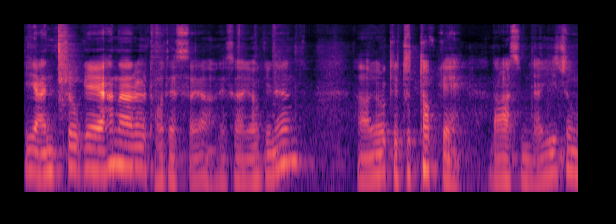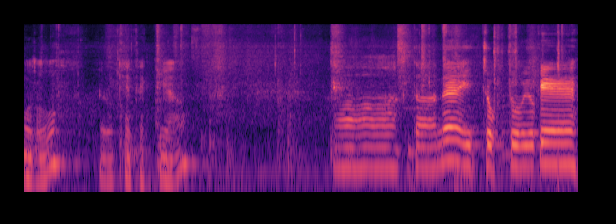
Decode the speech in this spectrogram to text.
이 안쪽에 하나를 더 댔어요. 그래서 여기는 어, 이렇게 두텁게 나왔습니다. 이중으로 이렇게 됐고요. 어, 그 다음에 이쪽도 이게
